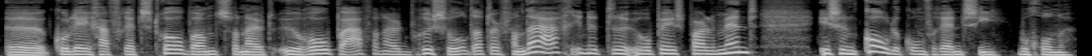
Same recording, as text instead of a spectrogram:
eh, collega Fred Stroobans vanuit Europa, vanuit Brussel, dat er vandaag in het eh, Europees Parlement is een kolenconferentie begonnen.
